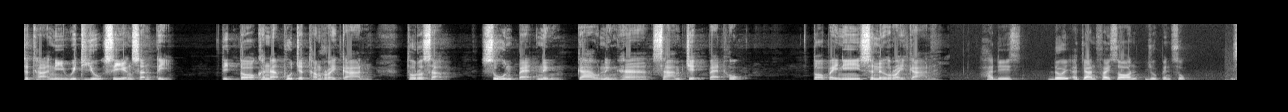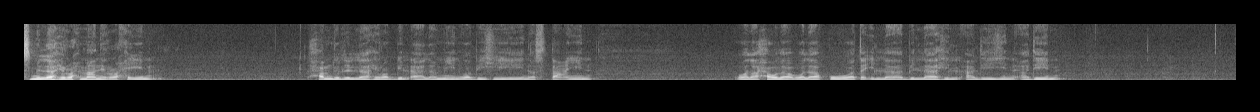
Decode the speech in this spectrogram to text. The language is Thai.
สถานีวิทยุเสียงสันติ ติดต่อคณะผู้จัดทำรายการ โทรศัพท์ 0819153786 ต่อไปนี้เสนอรายการฮะดีษโดยอาจารย์ไฟซ้อนอยู่เป็นสุข بسم الله الرحمن الرحيم الحمد لله رب العالمين وبه نستعين ولا حول ولا قوة إلا بالله العلي العظيم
